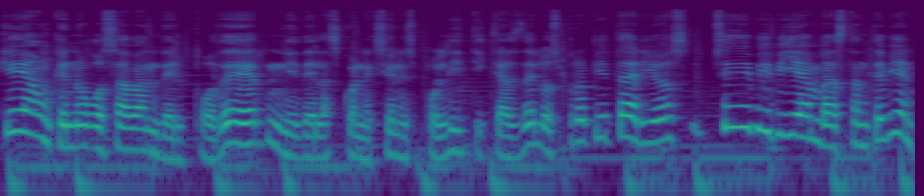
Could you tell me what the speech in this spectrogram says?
que aunque no gozaban del poder ni de las conexiones políticas de los propietarios, sí vivían bastante bien.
